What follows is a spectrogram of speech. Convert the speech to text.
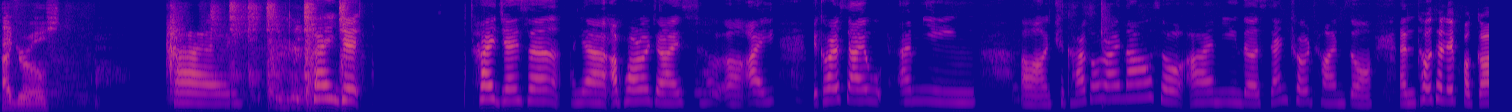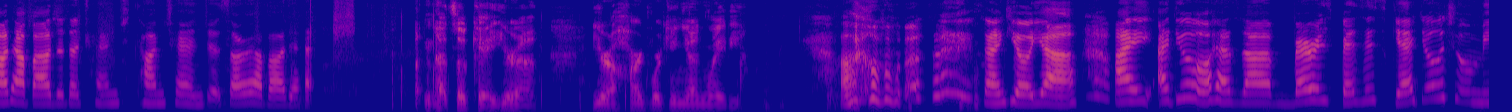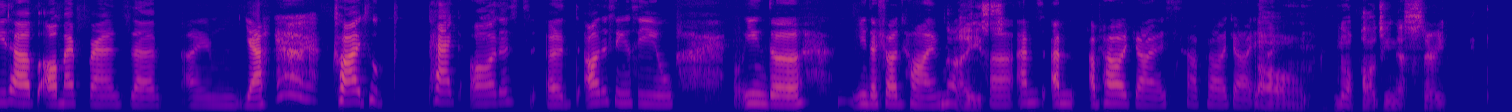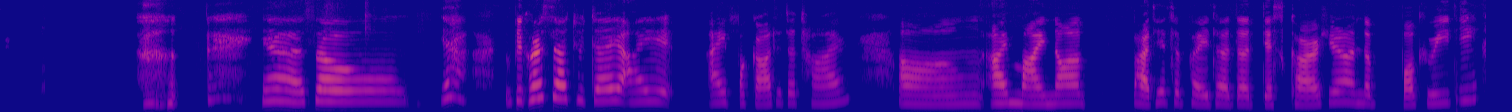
Hi, girls. Hi. Hi, J. Hi, Jason. Yeah, apologize. Uh, I because I I'm in uh Chicago right now, so I'm in the Central Time Zone and totally forgot about the change time change. Sorry about that. That's okay. You're a you're a hardworking young lady. Oh, thank you. Yeah, I I do have a very busy schedule to meet up all my friends. Uh, I'm yeah, try to pack all the uh all the things in in the in the short time. Nice. Uh, I'm I'm apologize. Apologize. Oh, no apology necessary. yeah. So yeah, because uh, today I I forgot the time. Um, I might not participate at the discussion and the book reading.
